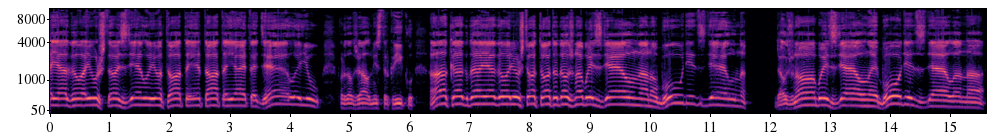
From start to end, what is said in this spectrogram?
я говорю, что сделаю то-то и то-то, я это делаю, продолжал мистер Крикл. А когда я говорю, что то-то должно быть сделано, оно будет сделано. Должно быть сделано и будет сделано,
